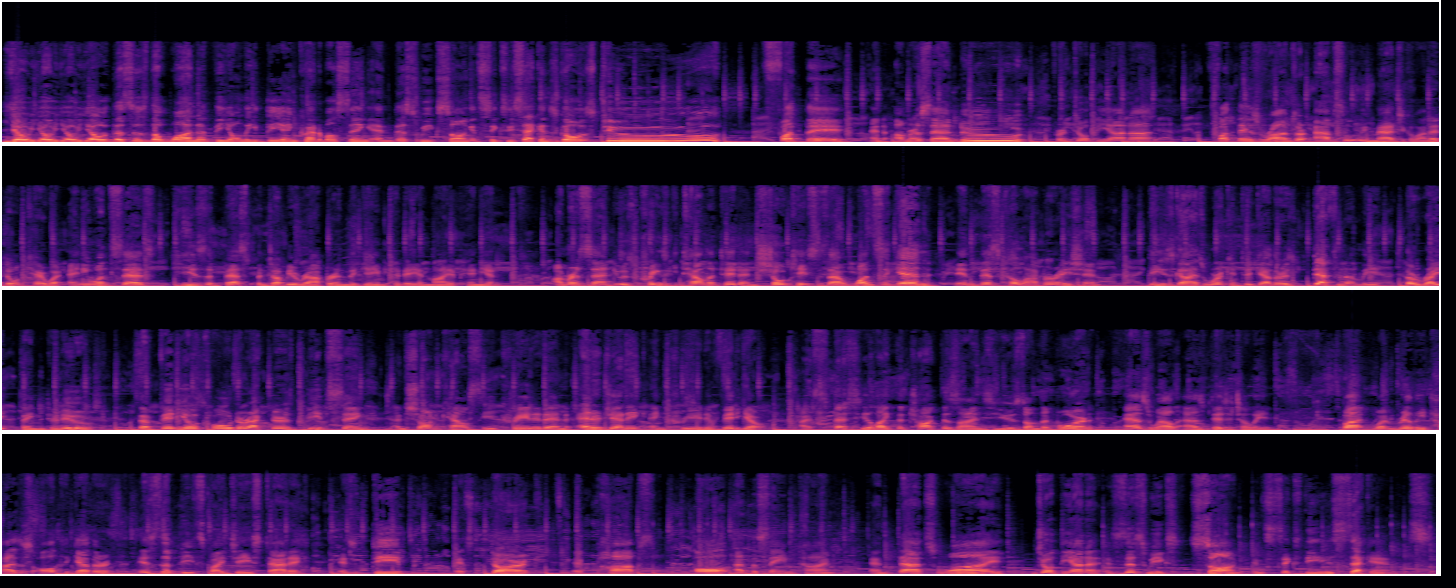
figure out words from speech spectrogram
Yo, yo, yo, yo, this is the one, the only, the incredible Singh, and this week's song in 60 seconds goes to Fateh and Amar Sandhu for Jyotiana. Fateh's rhymes are absolutely magical, and I don't care what anyone says, he's the best Punjabi rapper in the game today, in my opinion. Amar Sandhu is crazy talented and showcases that once again in this collaboration. These guys working together is definitely the right thing to do. The video co-directors Deep Singh and Shawn Kalsi created an energetic and creative video. I especially like the chalk designs used on the board as well as digitally. But what really ties us all together is the beats by J. Statik. It's deep, it's dark, it pops, all at the same time. And that's why Jyotiana is this week's Song in 60 Seconds.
